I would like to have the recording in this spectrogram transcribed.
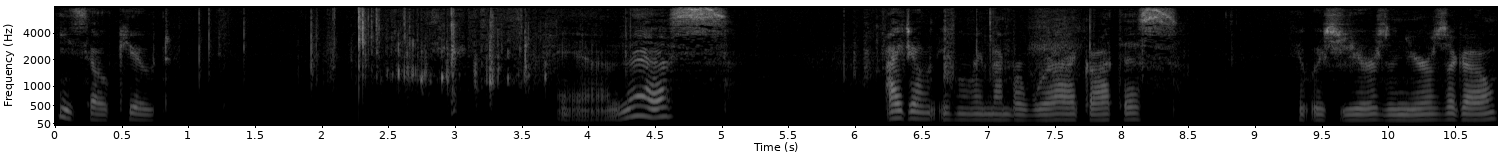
He's so cute. And this, I don't even remember where I got this. It was years and years ago.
